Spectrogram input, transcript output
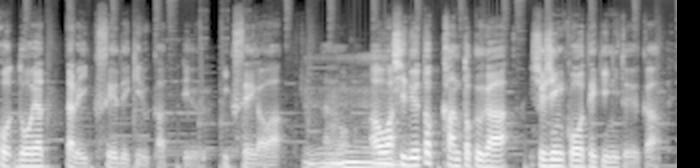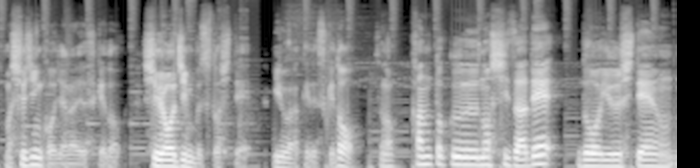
をどうやったら育成できるかっていう育成側。あの、青足で言うと監督が主人公的にというか、まあ、主人公じゃないですけど、主要人物としているわけですけど、その監督の視座でどういう視点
